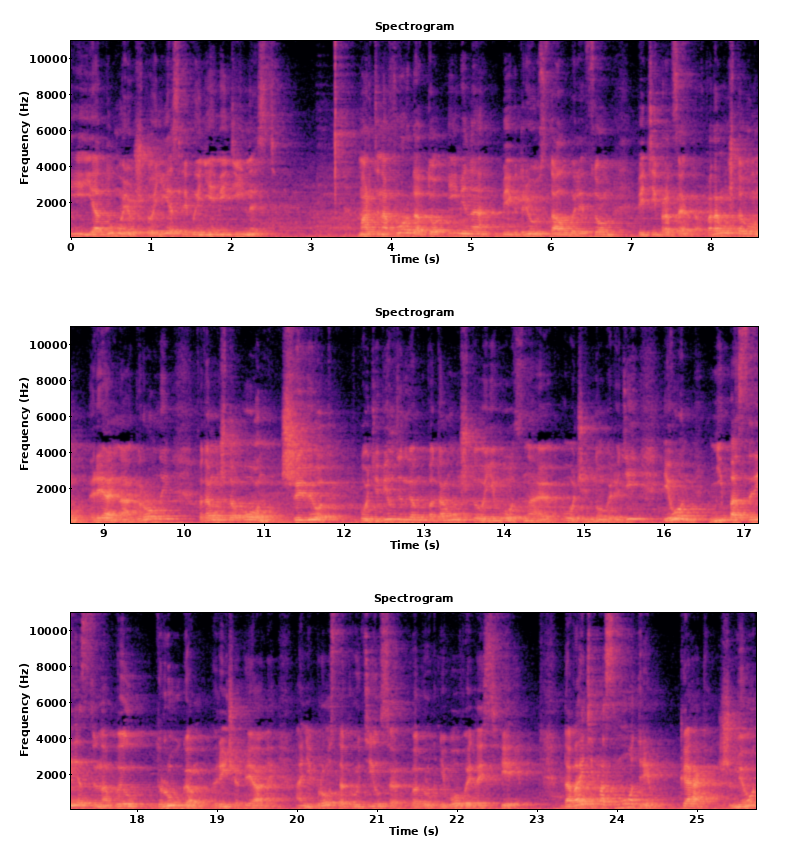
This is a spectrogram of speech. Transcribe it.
и я думаю, что если бы не медийность Мартина Форда, то именно Биг Дрю стал бы лицом 5%. Потому что он реально огромный, потому что он живет бодибилдингом, потому что его знают очень много людей, и он непосредственно был другом Рича Пианы, а не просто крутился вокруг него в этой сфере. Давайте посмотрим, как жмет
